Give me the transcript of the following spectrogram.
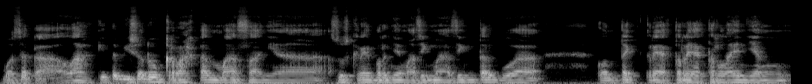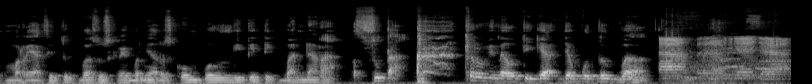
masa kalah? Kita bisa dong kerahkan masanya, subscribernya masing-masing. Ntar gua kontak reaktor-reaktor lain yang mereaksi Tukba subscribernya harus kumpul di titik bandara Suta Terminal 3 jemput Tukba aja.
